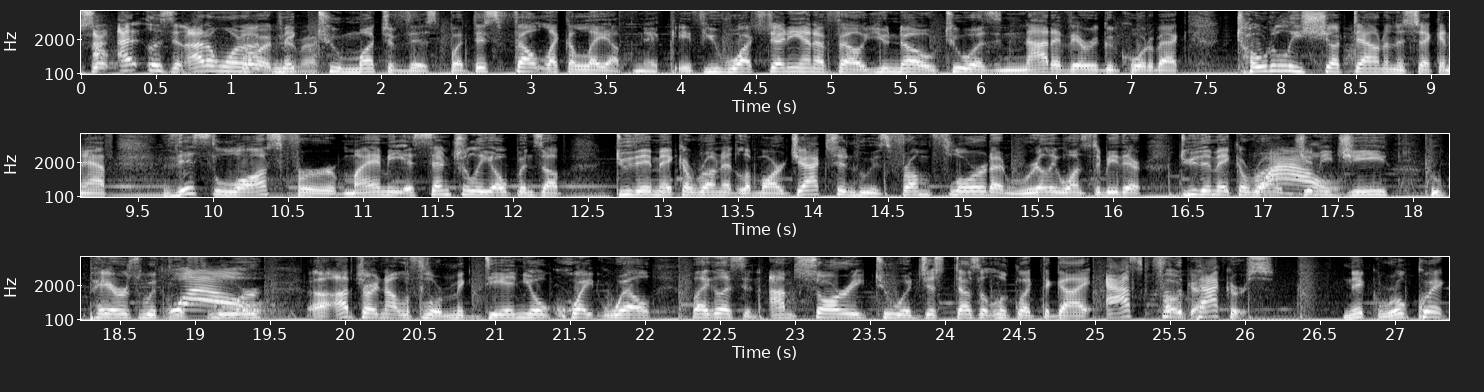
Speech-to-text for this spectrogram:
So I, I, listen, I don't want to make J-Mac. too much of this, but this felt like a layup, Nick. If you've watched any NFL, you know Tua's not a very good quarterback. Totally shut down in the second half. This loss for Miami essentially opens up: Do they make a run at Lamar Jackson, who is from Florida and really wants to be there? Do they make a run wow. at Jimmy G, who pairs with wow. Lafleur? Uh, I'm sorry, not Lafleur, McDaniel quite well. Like, listen, I'm sorry, Tua just doesn't look like the guy. Ask for okay. the Packers. Nick, real quick.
